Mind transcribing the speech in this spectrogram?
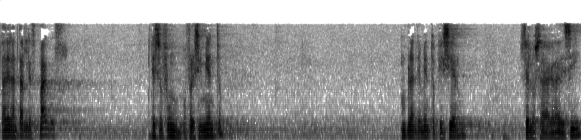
adelantarles pagos. Eso fue un ofrecimiento. Un planteamiento que hicieron, se los agradecí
